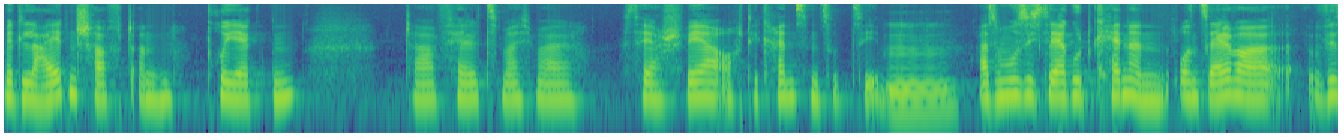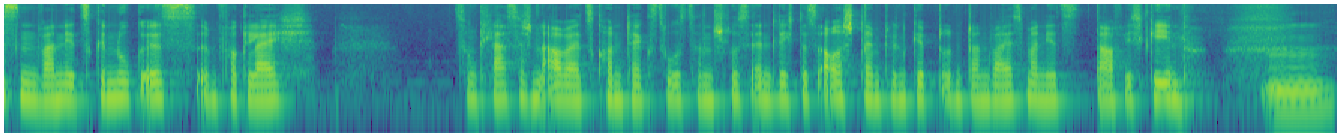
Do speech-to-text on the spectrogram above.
mit Leidenschaft an Projekten. Da fällt es manchmal sehr schwer, auch die Grenzen zu ziehen. Mhm. Also muss ich sehr gut kennen und selber wissen, wann jetzt genug ist im Vergleich zum klassischen Arbeitskontext, wo es dann schlussendlich das Ausstempeln gibt und dann weiß man, jetzt darf ich gehen. Mhm.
